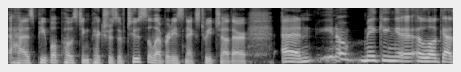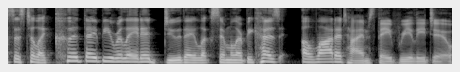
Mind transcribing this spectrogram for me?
has people posting pictures of two celebrities next to each other and, you know, making a, a little guess as to like, could they be related? Do they look similar? Because a lot of times they really do.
